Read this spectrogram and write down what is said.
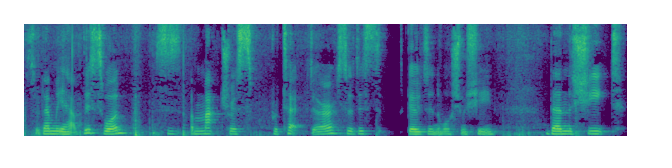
So then we have this one. This is a mattress protector. So this goes in the washing machine. Then the sheet,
